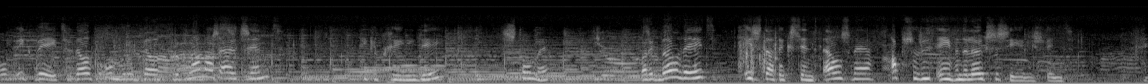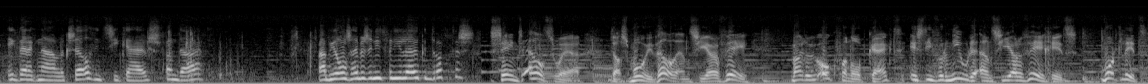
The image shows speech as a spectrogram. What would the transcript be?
Of ik weet welke omroep welke programma's uitzendt? Ik heb geen idee. Stom, hè? Wat ik wel weet, is dat ik Sint Elsewhere absoluut een van de leukste series vind. Ik werk namelijk zelf in het ziekenhuis, vandaar. Maar bij ons hebben ze niet van die leuke dokters. Saint Elsewhere, dat is mooi wel NCRV. Waar u ook van opkijkt, is die vernieuwde NCRV-gids. Word lid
